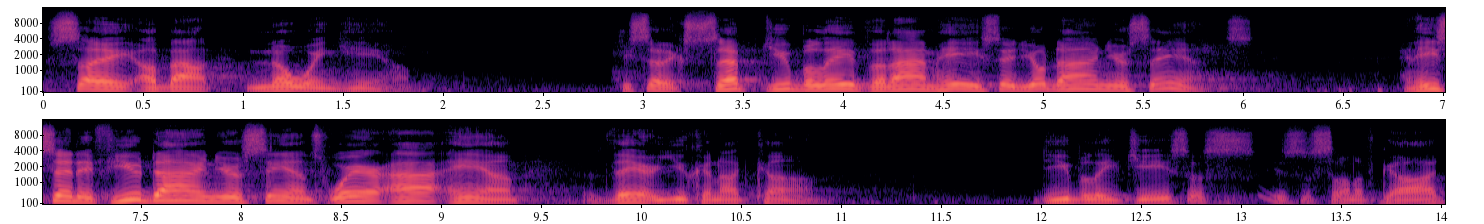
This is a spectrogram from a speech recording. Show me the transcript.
say about knowing Him? He said, Except you believe that I'm He, He said, You'll die in your sins. And He said, If you die in your sins where I am, there you cannot come. Do you believe Jesus is the Son of God?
